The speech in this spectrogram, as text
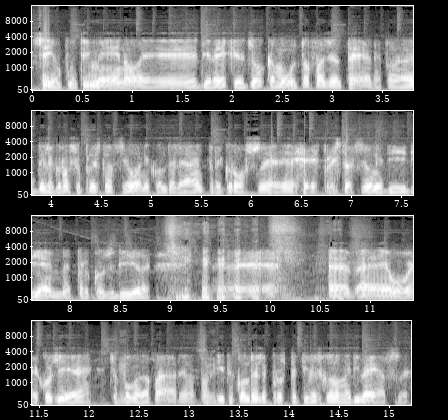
Sì, un punto in meno e direi che gioca molto a fase alterne, fa delle grosse prestazioni con delle altre grosse prestazioni di, di M per così dire. Eh, eh, eh, oh, è così, eh. c'è poco da fare, era partita con delle prospettive secondo me diverse.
